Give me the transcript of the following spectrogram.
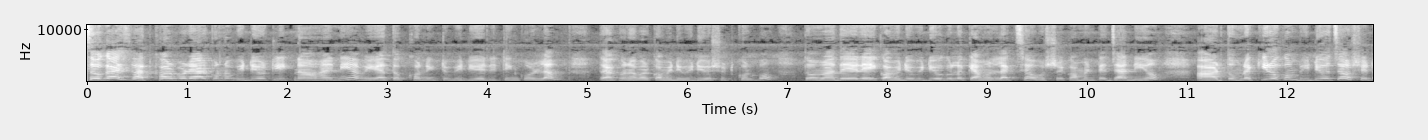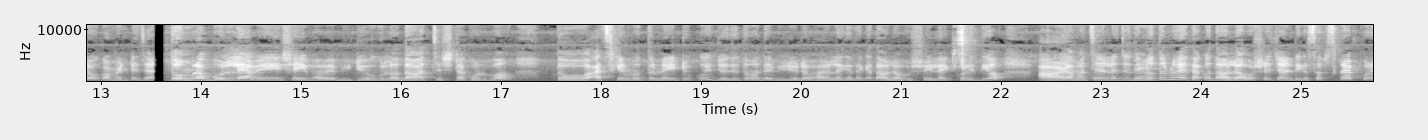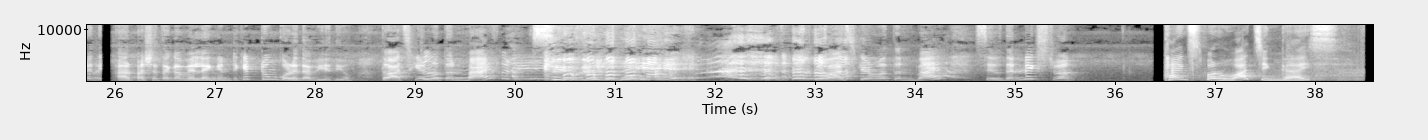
সো গাইজ ভাত খাওয়ার পরে আর কোনো ভিডিও ক্লিক নেওয়া হয়নি। আমি এতক্ষণ একটু ভিডিও এডিটিং করলাম। তো এখন আবার কমেডি ভিডিও শ্যুট করব। তোমাদের এই কমেডি ভিডিওগুলো কেমন লাগছে অবশ্যই কমেন্টে জানিও। আর তোমরা কীরকম ভিডিও চাও সেটাও কমেন্টে জানি তোমরা বললে আমি সেইভাবে ভিডিওগুলো দেওয়ার চেষ্টা করব। তো আজকের মতন এইটুকুই। যদি তোমাদের ভিডিওটা ভালো লেগে থাকে তাহলে অবশ্যই লাইক করে দিও। আর আমার চ্যানেলে যদি নতুন হয়ে থাকো তাহলে অবশ্যই চ্যানেলটিকে সাবস্ক্রাইব করে দিও। আর পাশে থাকা বেল আইকনটিকে টুং করে দাবিয়ে দিও। তো আজকের মতন বাই তো আজকের মতন bye see you the next one thanks for watching guys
